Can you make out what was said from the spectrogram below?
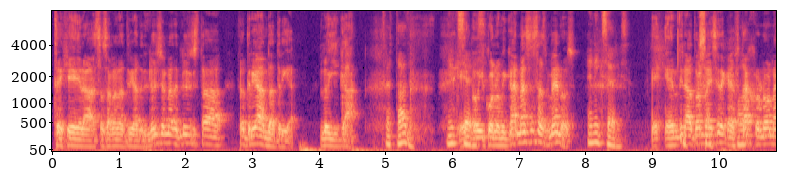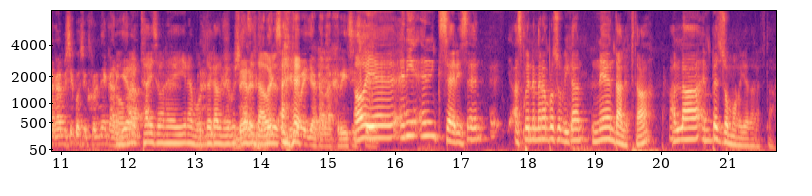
τεχέιρα στα 43 τελειώσεις, να τελειώσεις στα, στα 33. Λογικά. Εξαρτάται. Δεν Ε, ξέρεις. ο οικονομικά να είσαι σασμένος. Δεν ξέρεις. Ε, Είναι δυνατόν να είσαι 17 χρονών, να κάνεις 20 χρόνια Ο καριέρα. Mike Tyson έγινε από 10 με 20 Ναι, ρε, χιλιάδες τα όλα. εντάξει, μιλούμε για καταχρήσεις. Όχι, και- δεν ξέρεις. ε, ε, Ας πούμε εμένα προσωπικά, ναι είναι τα λεφτά, αλλά δεν παίζω μόνο για τα λεφτά.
